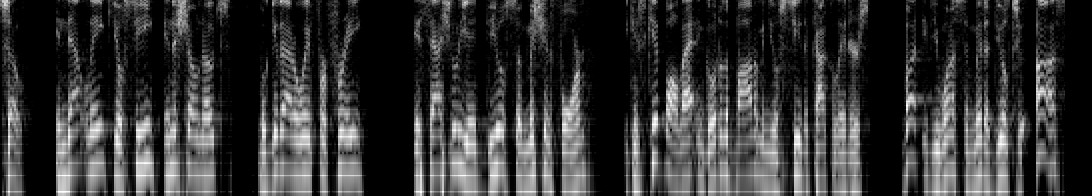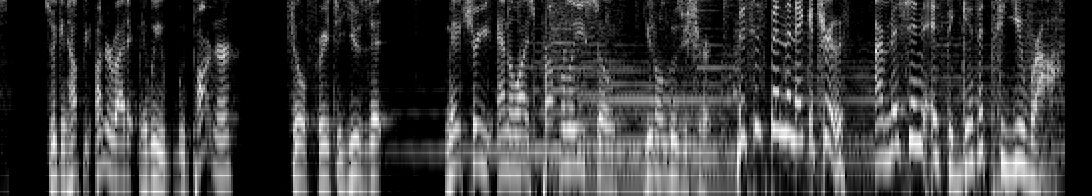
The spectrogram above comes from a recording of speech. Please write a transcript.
So in that link, you'll see in the show notes, we'll give that away for free. It's actually a deal submission form. You can skip all that and go to the bottom and you'll see the calculators but if you want to submit a deal to us so we can help you underwrite it, maybe we, partner, feel free to use it. Make sure you analyze properly so you don't lose your shirt. This has been The Naked Truth. Our mission is to give it to you raw.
